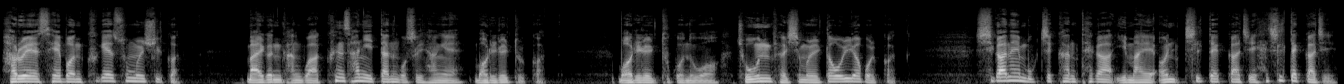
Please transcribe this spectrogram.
하루에 세 번 크게 숨을 쉴 것, 맑은 강과 큰 산이 있다는 곳을 향해 머리를 둘 것, 머리를 두고 누워 좋은 결심을 떠올려 볼 것, 시간의 묵직한 태가 이마에 얹힐 때까지 해질 때까지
